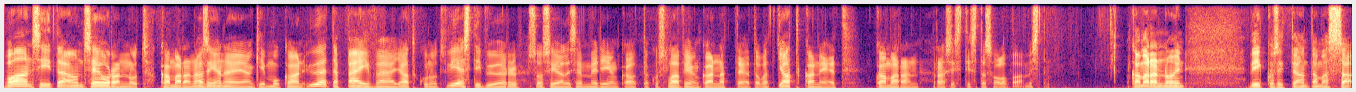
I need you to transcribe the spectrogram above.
vaan siitä on seurannut Kamaran asianajajankin mukaan yötä päivää jatkunut viestivyöry sosiaalisen median kautta, kun Slavian kannattajat ovat jatkaneet Kamaran rasistista solvaamista. Kamaran noin viikko sitten antamassa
